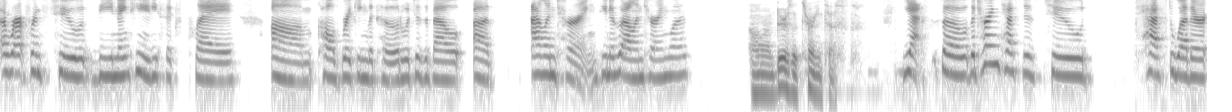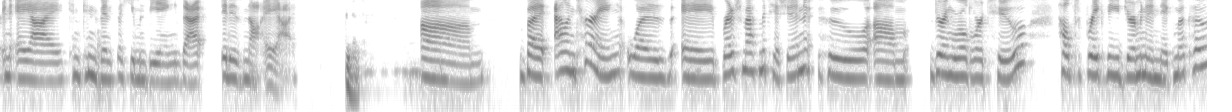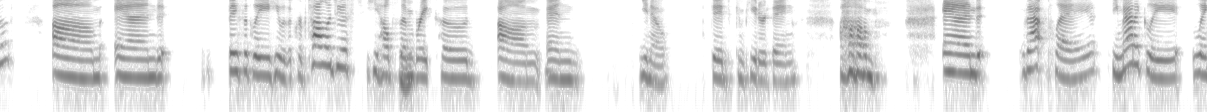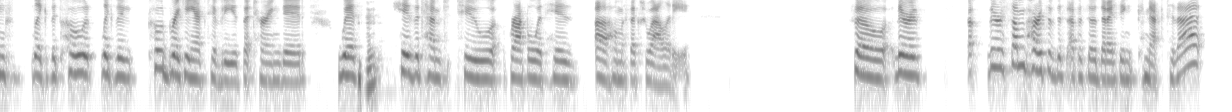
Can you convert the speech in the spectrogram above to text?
a reference to the 1986 play um, called Breaking the Code, which is about uh, Alan Turing. Do you know who Alan Turing was? Um, there's a Turing test. Yes. So the Turing test is to test whether an AI can convince a human being that it is not AI. Mm-hmm. Um, but Alan Turing was a British mathematician who, um, during World War II, helped break the German Enigma code. Um, and basically he was a cryptologist. He helped them mm-hmm. break codes um, and you know did computer things. Um, and that play thematically links like the code like the code breaking activities that turing did with mm-hmm. his attempt to grapple with his uh, homosexuality. So there's uh, there are some parts of this episode that i think connect to that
